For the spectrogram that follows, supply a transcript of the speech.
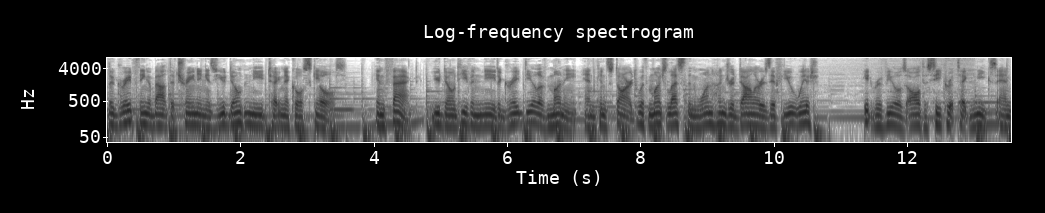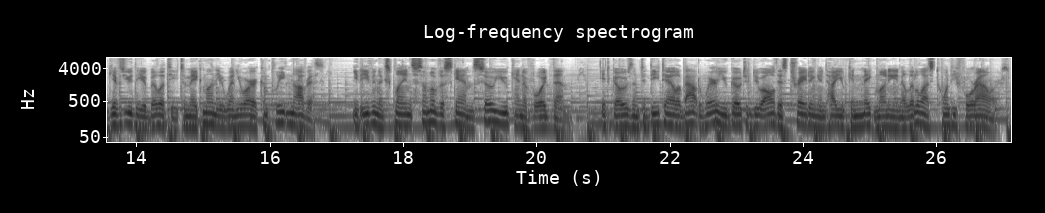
The great thing about the training is you don't need technical skills. In fact, you don't even need a great deal of money and can start with much less than $100 if you wish. It reveals all the secret techniques and gives you the ability to make money when you are a complete novice. It even explains some of the scams so you can avoid them. It goes into detail about where you go to do all this trading and how you can make money in a little less 24 hours.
